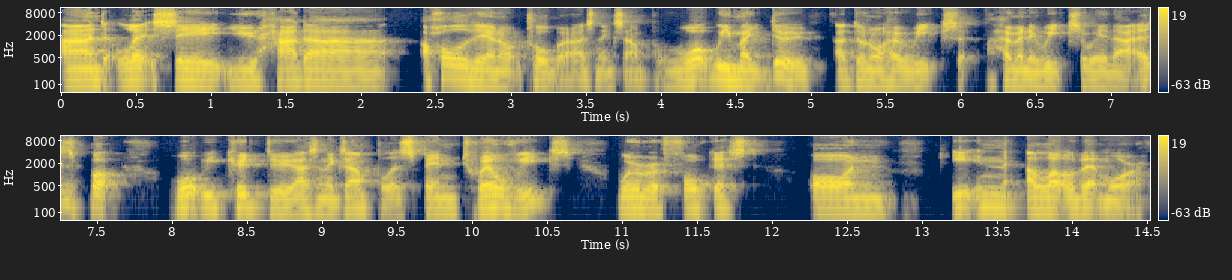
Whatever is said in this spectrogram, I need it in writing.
and let's say you had a a holiday in October, as an example. What we might do, I don't know how weeks, how many weeks away that is, but what we could do, as an example, is spend 12 weeks where we're focused on eating a little bit more.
